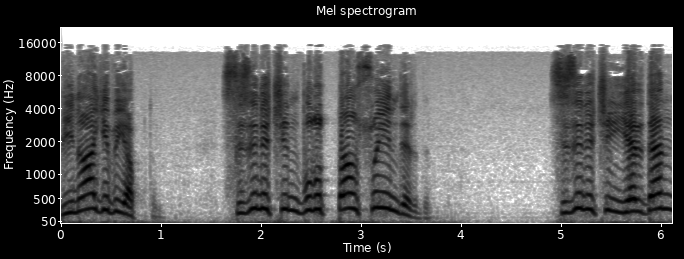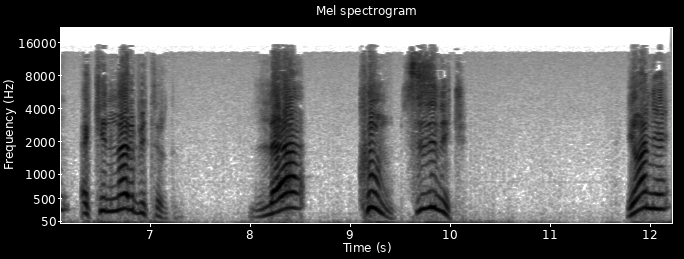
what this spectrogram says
bina gibi yaptım. Sizin için buluttan su indirdim. Sizin için yerden ekinler bitirdim. Le kum sizin için. Yani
